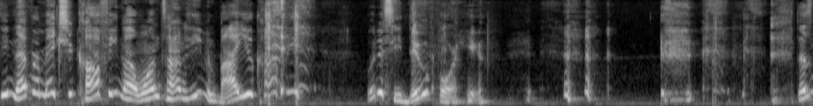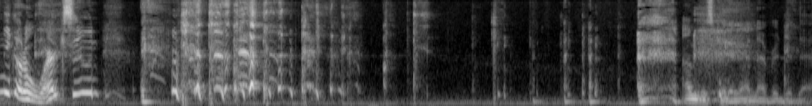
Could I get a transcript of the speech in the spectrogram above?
He never makes you coffee. Not one time does he even buy you coffee. What does he do for you? Doesn't he go to work soon? I'm just kidding. I never did that.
